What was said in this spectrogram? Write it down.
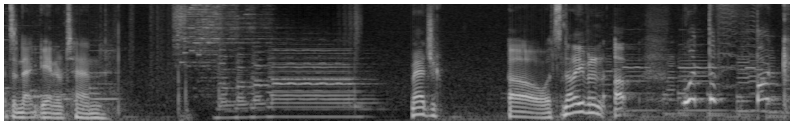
It's a net gain of 10. Magic. Oh, it's not even an up. What the fuck?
